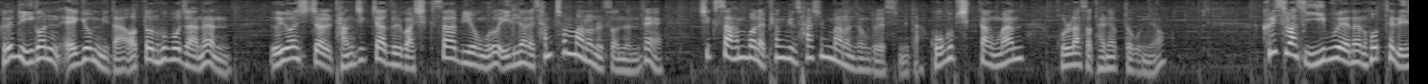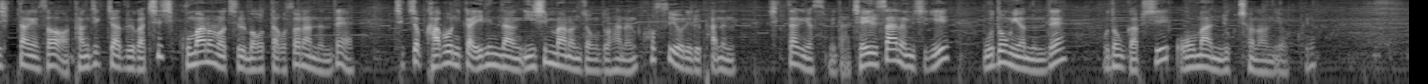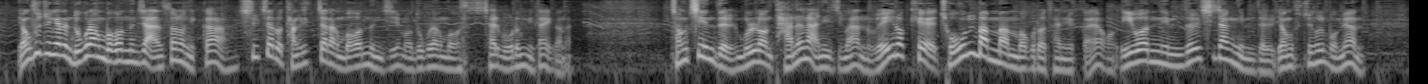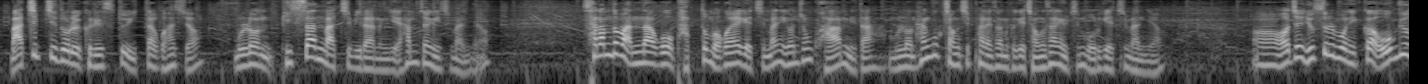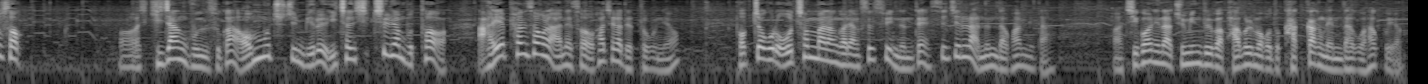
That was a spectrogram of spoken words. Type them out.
그래도 이건 애교입니다. 어떤 후보자는 의원 시절 당직자들과 식사 비용으로 1년에 3천만 원을 썼는데 식사 한 번에 평균 40만 원 정도였습니다. 고급 식당만 골라서 다녔더군요. 크리스마스 이브에는 호텔 일식당에서 당직자들과 79만 원어치를 먹었다고 써놨는데 직접 가보니까 1인당 20만 원 정도 하는 코스 요리를 파는 식당이었습니다. 제일 싼 음식이 우동이었는데 우동값이 5만 6천 원이었고요. 영수증에는 누구랑 먹었는지 안 써놓으니까 실제로 당직자랑 먹었는지 뭐 누구랑 먹었는지 잘 모릅니다. 이거는. 정치인들 물론 다는 아니지만 왜 이렇게 좋은 밥만 먹으러 다닐까요? 의원님들, 시장님들 영수증을 보면 맛집 지도를 그릴 수도 있다고 하죠. 물론 비싼 맛집이라는 게 함정이지만요. 사람도 만나고 밥도 먹어야겠지만 이건 좀 과합니다. 물론 한국 정치판에서는 그게 정상일지 모르겠지만요. 어, 어제 뉴스를 보니까 오규석 어, 기장 군수가 업무 추진비를 2017년부터 아예 편성을 안 해서 화제가 됐더군요. 법적으로 5천만 원 가량 쓸 수 있는데 쓰지를 않는다고 합니다. 어, 직원이나 주민들과 밥을 먹어도 각각 낸다고 하고요.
